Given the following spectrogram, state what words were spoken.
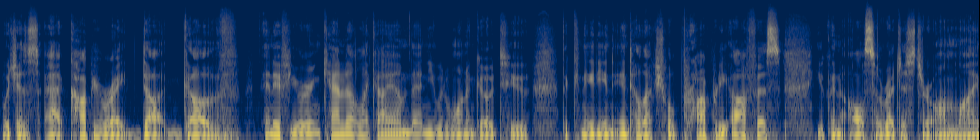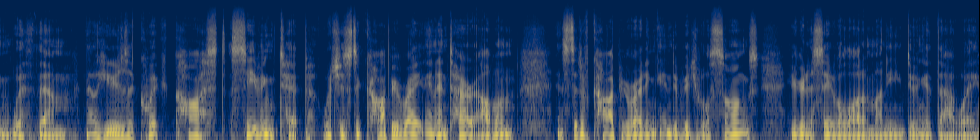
which is at copyright.gov. And if you're in Canada like I am, then you would want to go to the Canadian Intellectual Property Office. You can also register online with them. Now, here's a quick cost saving tip, which is to copyright an entire album. Instead of copyrighting individual songs, you're going to save a lot of money doing it that way.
